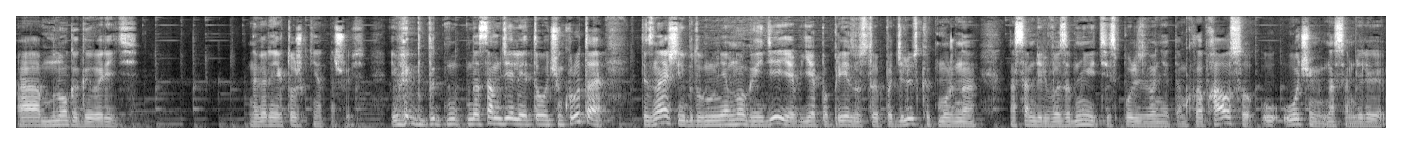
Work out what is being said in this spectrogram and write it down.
много говорить. Наверное, я тоже к ней отношусь. И на самом деле это очень круто. Ты знаешь, у меня много идей, я, я по приезду с тобой поделюсь, как можно на самом деле возобновить использование там Клабхауса. Очень, на самом деле,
